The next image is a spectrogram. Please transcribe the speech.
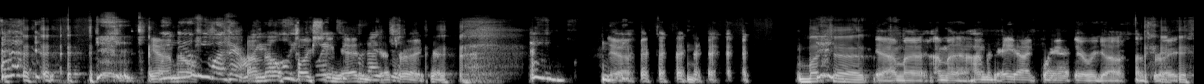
yeah, we I'm knew not, he wasn't real. I'm not functioning Eddie. That's right. yeah. But uh, yeah, I'm a I'm a I'm an AI plant. There we go. That's right.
